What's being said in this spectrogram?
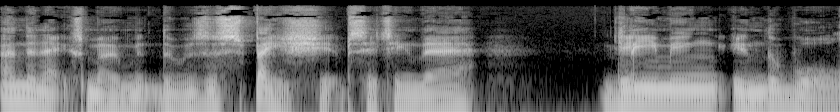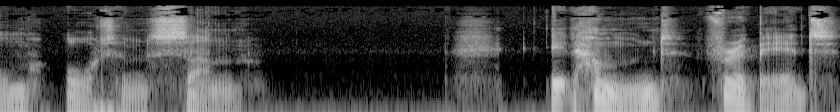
and the next moment there was a spaceship sitting there, gleaming in the warm autumn sun. It hummed for a bit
